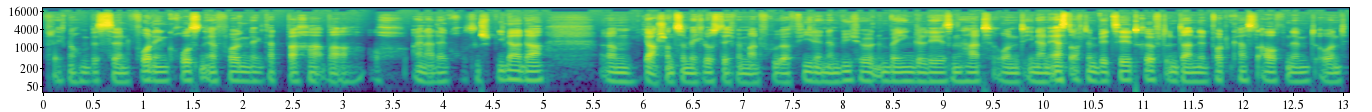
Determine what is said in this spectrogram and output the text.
vielleicht noch ein bisschen vor den großen Erfolgen der Gladbacher, aber auch einer der großen Spieler da. Ähm, ja, schon ziemlich lustig, wenn man früher viel in den Büchern über ihn gelesen hat und ihn dann erst auf dem BC trifft und dann den Podcast aufnimmt und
